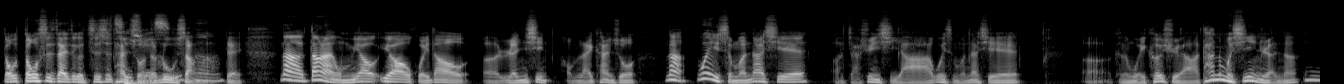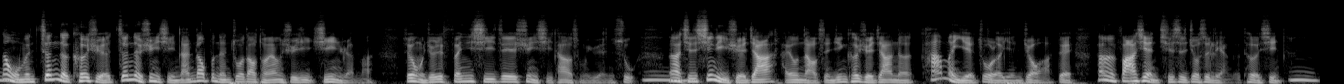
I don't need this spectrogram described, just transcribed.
都都是在这个知识探索的路上嘛。对，那当然我们要又要回到呃人性，我们来看说，那为什么那些呃假讯息啊，为什么那些？呃，可能伪科学啊，它那么吸引人呢？嗯、那我们真的科学、真的讯息，难道不能做到同样吸引吸引人吗？所以我们就去分析这些讯息它有什么元素。嗯、那其实心理学家还有脑神经科学家呢，他们也做了研究啊，对他们发现其实就是两个特性。嗯，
